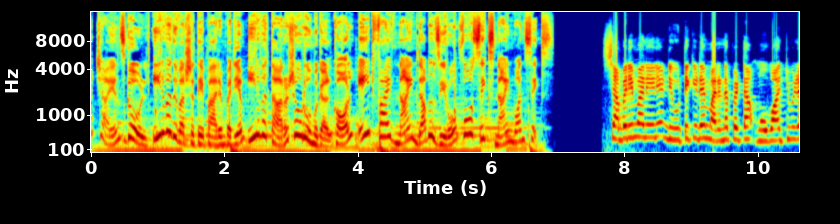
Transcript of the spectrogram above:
അച്ചയൻസ് ഗോൾഡ് ഇരുപത് വർഷത്തെ പാരമ്പര്യം ഇരുപത്തി ആറ് ഷോറൂമുകൾ call eight five nine double zero four six nine one six ശബരിമലയിലെ ഡ്യൂട്ടിക്കിടെ മരണപ്പെട്ട മൂവാറ്റുപുഴ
